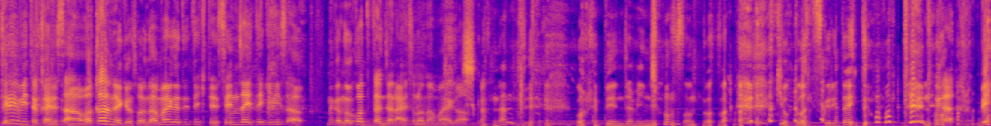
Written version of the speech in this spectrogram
テレビとかでさわかんないけどその名前が出てきて潜在的にさなんか残ってたんじゃない？その名前が。しかもなんで俺ベンジャミン・ジョンソンのさ曲を作りたいって思ってんの？だからベン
